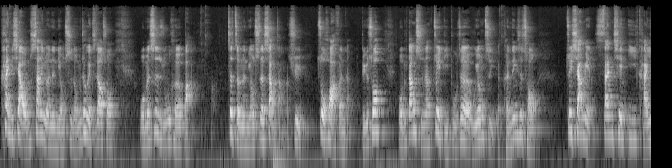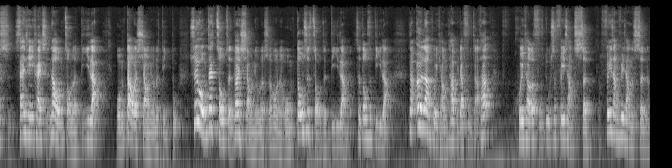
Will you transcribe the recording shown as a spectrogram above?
看一下我们上一轮的牛市呢，我们就可以知道说我们是如何把这整个牛市的上涨呢去做划分的。比如说我们当时呢最底部，这毋庸置疑肯定是从。最下面三千一开始，三千一开始，那我们走了第一浪，我们到了小牛的顶部，所以我们在走整段小牛的时候呢，我们都是走着第一浪的，这都是第一浪。那二浪回调它比较复杂，它回调的幅度是非常深，非常非常的深啊，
